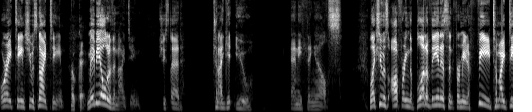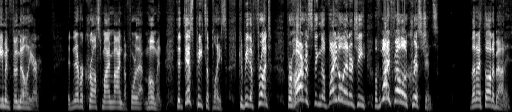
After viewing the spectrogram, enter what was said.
or 18. She was 19, okay. maybe older than 19. She said, Can I get you anything else? Like she was offering the blood of the innocent for me to feed to my demon familiar. It never crossed my mind before that moment that this pizza place could be the front for harvesting the vital energy of my fellow Christians. Then I thought about it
